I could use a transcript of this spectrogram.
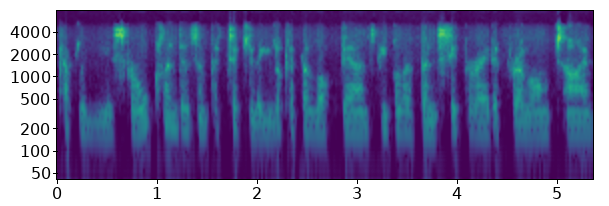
couple of years for Aucklanders in particular. You look at the lockdowns, people have been separated for a long time.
